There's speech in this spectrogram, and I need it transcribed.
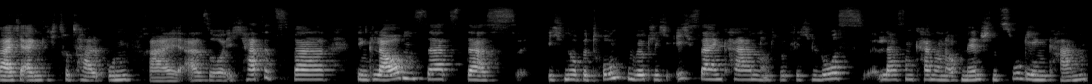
war ich eigentlich total unfrei. Also ich hatte zwar den Glaubenssatz, dass ich nur betrunken wirklich ich sein kann und wirklich loslassen kann und auf Menschen zugehen kann.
